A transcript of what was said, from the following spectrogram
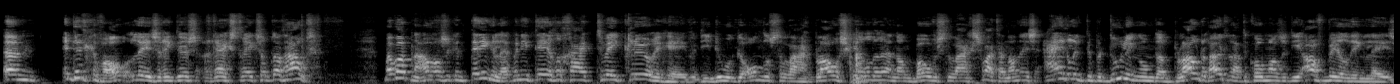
Um, in dit geval lezer ik dus rechtstreeks op dat hout. Maar wat nou als ik een tegel heb en die tegel ga ik twee kleuren geven. Die doe ik de onderste laag blauw schilderen en dan de bovenste laag zwart. En dan is eigenlijk de bedoeling om dat blauw eruit te laten komen als ik die afbeelding lees.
